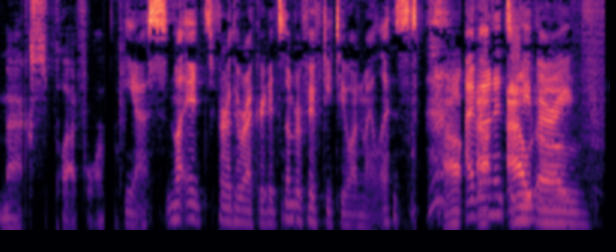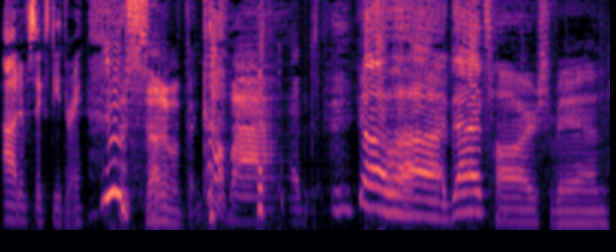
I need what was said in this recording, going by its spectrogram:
Max platform. Yes, my, it's for the record. It's number fifty-two on my list. Out, I found it to out be very of out of sixty-three. you son of a bitch. Come on, come on. That's harsh, man.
